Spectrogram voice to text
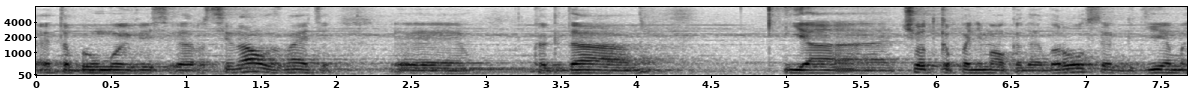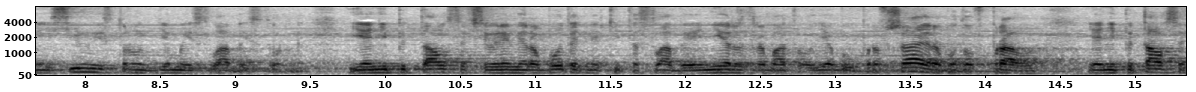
это был мой весь арсенал, знаете, когда я четко понимал, когда я боролся, где мои сильные стороны, где мои слабые стороны. Я не пытался все время работать на какие-то слабые, я не разрабатывал. Я был правша и работал вправо. Я не пытался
